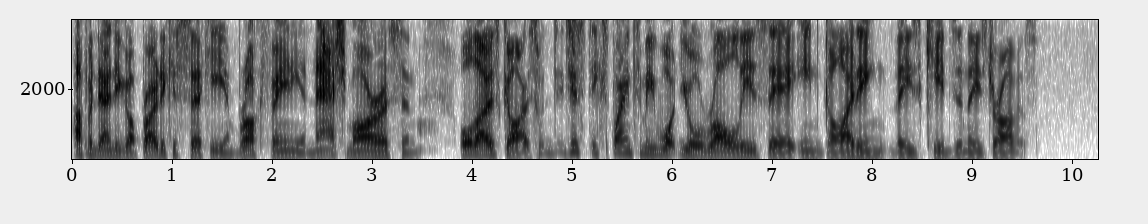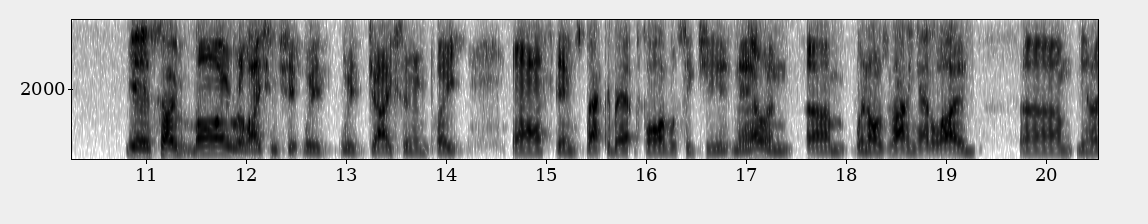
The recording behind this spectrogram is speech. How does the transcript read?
up and down, you got Brody Kostecki and Brock Feeney and Nash Morris and all those guys. Just explain to me what your role is there in guiding these kids and these drivers. Yeah, so my relationship with, with Jason and Pete uh, stems back about five or six years now. And um, when I was running Adelaide, um, you know,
